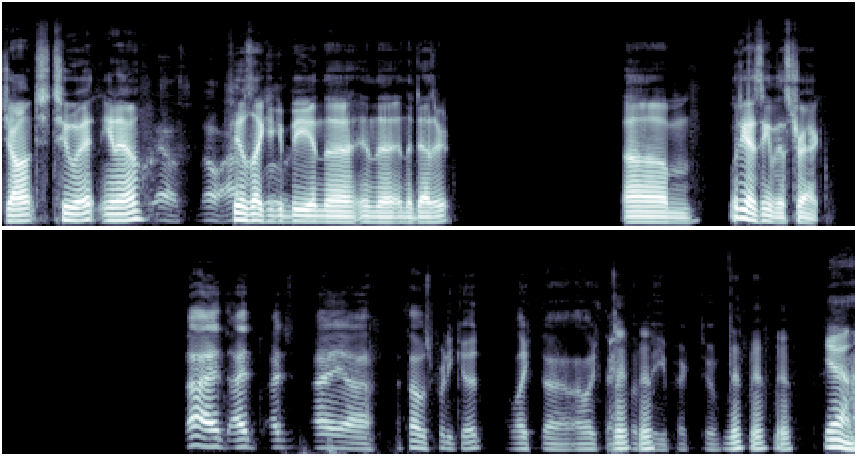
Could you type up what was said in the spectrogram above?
jaunt to it, you know. Yes. No, Feels like you could be in the in the in the desert. Um, what do you guys think of this track? I I I I uh I thought it was pretty good. I like the I like that Yeah, clip yeah. that you picked too. Yeah, yeah, yeah. Yeah,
